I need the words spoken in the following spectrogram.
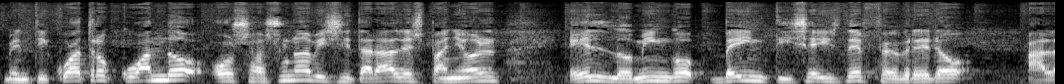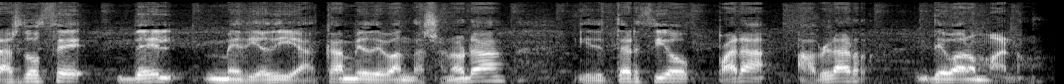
24 cuando Osasuna visitará al español el domingo 26 de febrero a las 12 del mediodía. Cambio de banda sonora y de tercio para hablar de balonmano.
